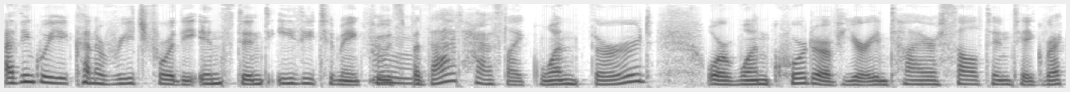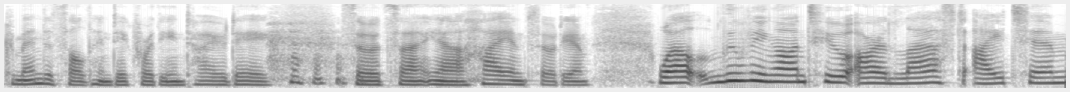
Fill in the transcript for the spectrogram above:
I think we kind of reach for the instant, easy to make foods, but that has like one third or one quarter of your entire salt intake, recommended salt intake for the entire day. so it's, uh, yeah, high in sodium. Well, moving on to our last item,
